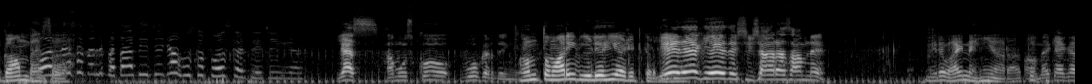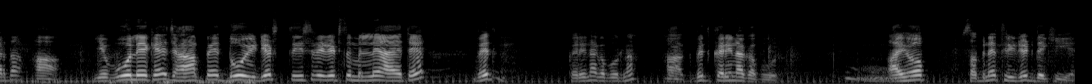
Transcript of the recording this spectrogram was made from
गाँव भैंसा है पहले बता दीजिएगा हम उसको पोस्ट कर दीजिएगा। यस हम उसको वो कर देंगे। हम तुम्हारी वीडियो ही एडिट कर ये देख ये देख शीशा आ रहा सामने। मेरे भाई नहीं आ रहा हाँ, तो मैं क्या करता? हाँ ये वो लेक है जहाँ पे दो इडियट्स तीसरे इडियट से मिलने आए थे विद करीना कपूर ना? हाँ with Kareena Kapoor. I hope सबने थ्री इडियट देखी है।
